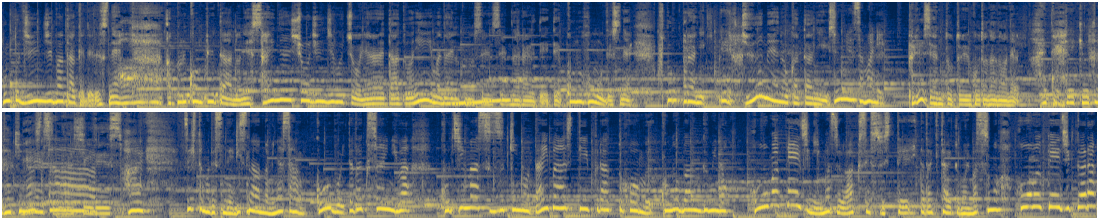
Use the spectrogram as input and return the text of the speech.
本当人事畑でですねアップルコンピューターのね最年少人事部長をやられた後に今大学の先生になられていてこの本をですね太っ腹に10名の方に10名様に。プレゼントということなので、はい、ご提供いただきました、ね、素晴らしいです。はいぜひともですねリスナーの皆さんご応募いただく際には小島鈴木のダイバーシティプラットフォームこの番組のホームページにまずはアクセスしていただきたいと思いますそのホームページから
